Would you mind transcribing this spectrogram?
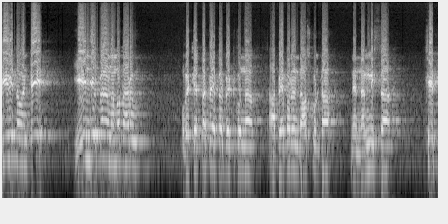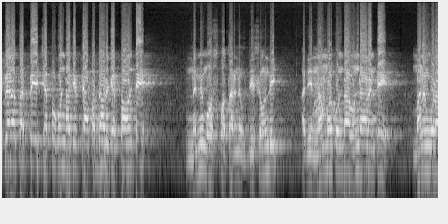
జీవితం అంటే ఏం చెప్పినా నమ్ముతారు. ఒక చెత్త పేపర్ పెట్టుకున్నా ఆ పేపర్ని దాచుకుంటా నేను నమ్మిస్తా. చెప్పిన తప్పే చెప్పకుండా చెప్తే అబద్ధాలు చెప్తా ఉంటే నమ్మి మోసపోతారనే ఉద్దేశం ఉంది. అది నమ్మకుండా ఉండాలంటే మనం కూడా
